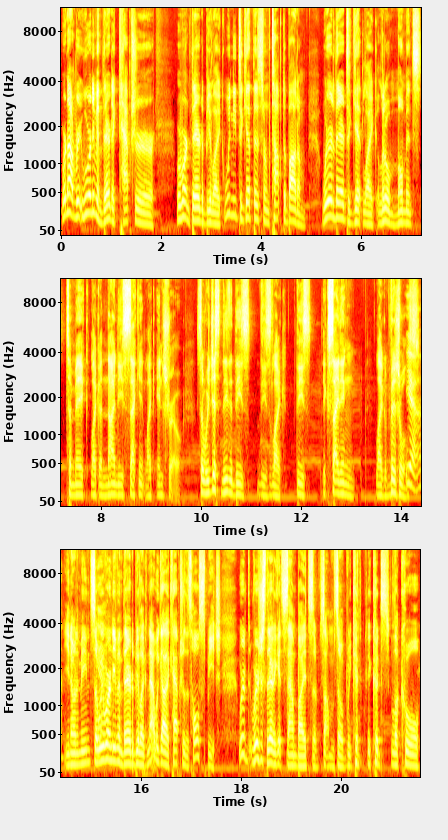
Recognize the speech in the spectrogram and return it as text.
We're not. Re- we weren't even there to capture. We weren't there to be like we need to get this from top to bottom. We're there to get like little moments to make like a ninety second like intro. So we just needed these these like these exciting like visuals. Yeah. You know what I mean? So we weren't even there to be like now we got to capture this whole speech. We're we're just there to get sound bites of something so we could it could look cool.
